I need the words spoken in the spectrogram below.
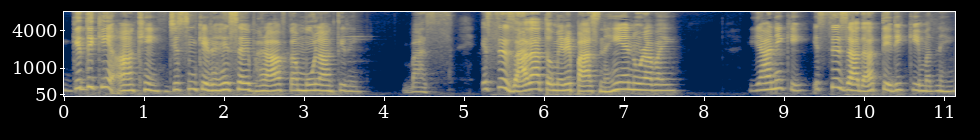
गिद्ध की आँखें जिस्म के रहे सहे भराव का मूल आंकती रहीं। बस, इससे ज़्यादा तो मेरे पास नहीं है नूरा भाई यानी कि इससे ज़्यादा तेरी कीमत नहीं।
